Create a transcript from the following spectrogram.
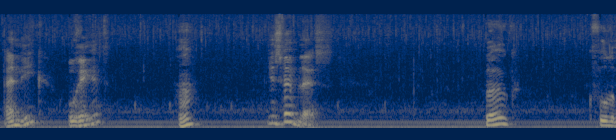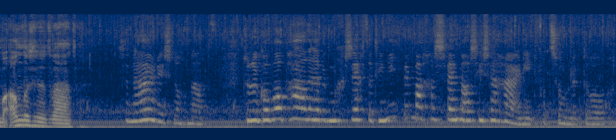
En Niek, hoe ging het? Huh? Je zwemles. Leuk. Ik voelde me anders in het water. Zijn haar is nog nat. Toen ik hem ophaalde heb ik hem gezegd dat hij niet meer mag gaan zwemmen als hij zijn haar niet fatsoenlijk droogt.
